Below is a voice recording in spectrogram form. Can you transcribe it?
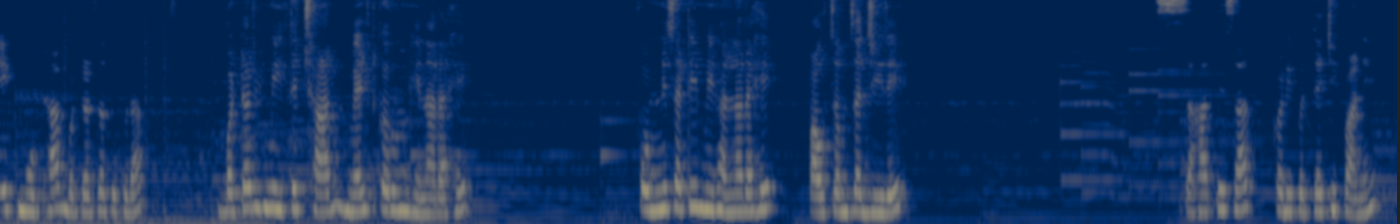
एक मोठा बटरचा तुकडा. बटर मी इथे छान मेल्ट करून घेणार आहे. फोडणीसाठी मी घालणार आहे पाव चमचा जिरे. सहा ते सात कढीपत्त्याची पाने.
